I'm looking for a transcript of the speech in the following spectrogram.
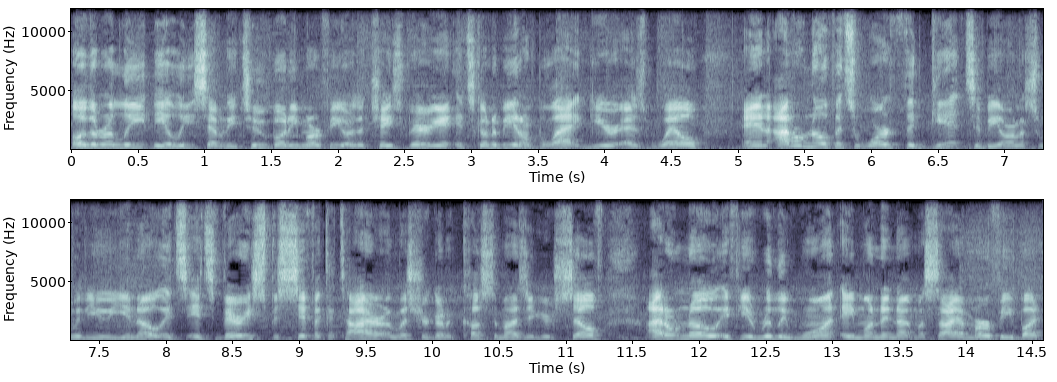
other Elite, the Elite 72 Buddy Murphy or the Chase variant, it's going to be in a black gear as well. And I don't know if it's worth the get, to be honest with you. You know, it's it's very specific attire unless you're going to customize it yourself. I don't know if you really want a Monday Night Messiah Murphy, but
